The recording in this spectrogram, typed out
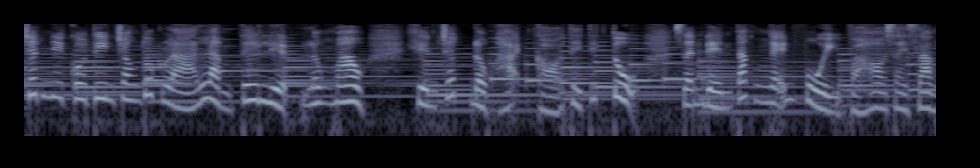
Chất nicotine trong thuốc lá làm tê liệt lông mao, khiến chất độc hại có thể tích tụ, dẫn đến tắc nghẽn phổi và ho dài xăng.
